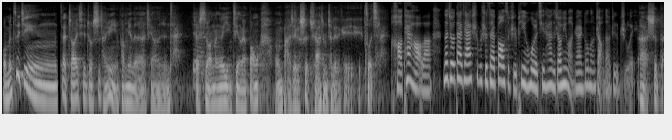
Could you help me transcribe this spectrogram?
我们最近在招一些就市场运营方面的这样的人才，对就希望能够引进来帮我们把这个社区啊什么之类的给做起来好，太好了！那就大家是不是在 Boss 直聘或者其他的招聘网站都能找到这个职位？啊。是的，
